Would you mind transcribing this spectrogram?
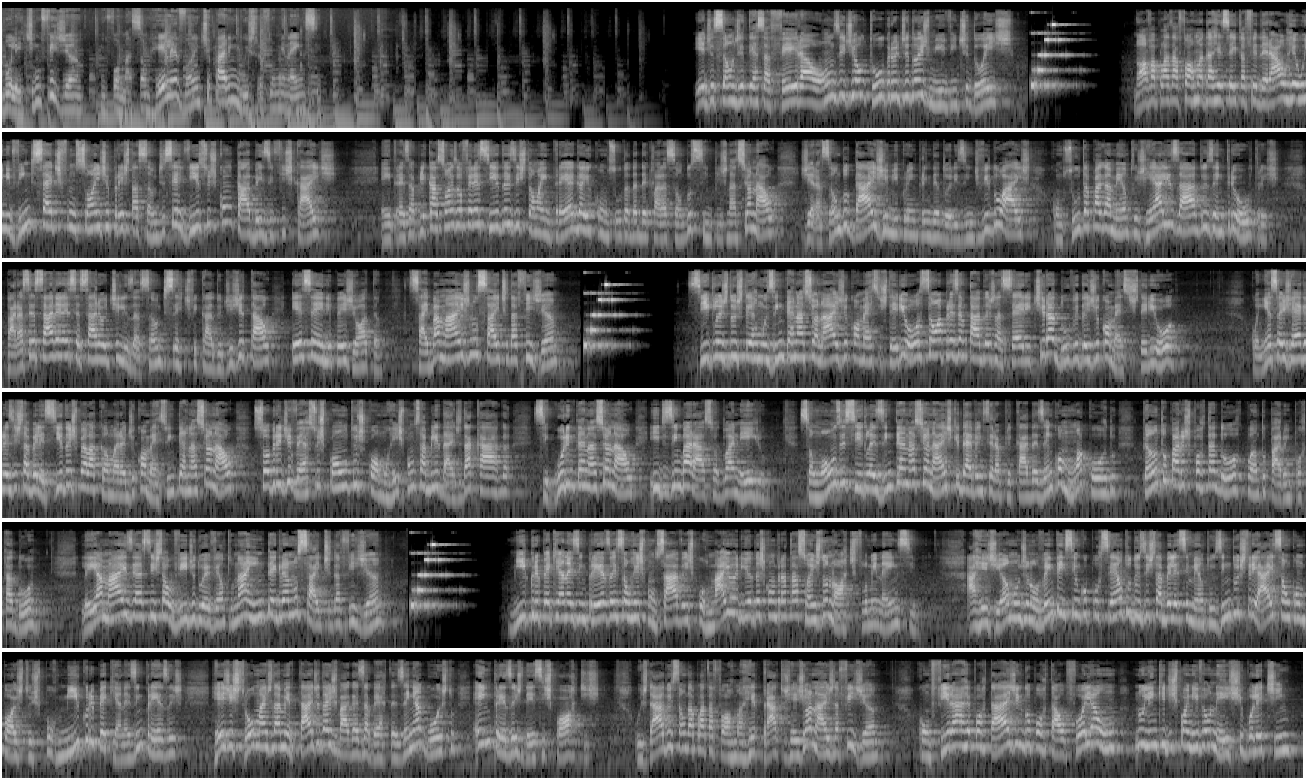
Boletim Firjan, informação relevante para a indústria fluminense. Edição de terça-feira, 11 de outubro de 2022. Nova plataforma da Receita Federal reúne 27 funções de prestação de serviços contábeis e fiscais. Entre as aplicações oferecidas estão a entrega e consulta da declaração do Simples Nacional, geração do DAS de microempreendedores individuais, consulta pagamentos realizados, entre outras. Para acessar é necessária a utilização de certificado digital e CNPJ. Saiba mais no site da Firjan. Siglas dos termos internacionais de comércio exterior são apresentadas na série Tira Dúvidas de Comércio Exterior. Conheça as regras estabelecidas pela Câmara de Comércio Internacional sobre diversos pontos, como responsabilidade da carga, seguro internacional e desembaraço aduaneiro. São 11 siglas internacionais que devem ser aplicadas em comum acordo, tanto para o exportador quanto para o importador. Leia mais e assista ao vídeo do evento na íntegra no site da Firjan. Micro e pequenas empresas são responsáveis por maioria das contratações do Norte Fluminense. A região, onde 95% dos estabelecimentos industriais são compostos por micro e pequenas empresas, registrou mais da metade das vagas abertas em agosto em empresas desses portes. Os dados são da plataforma Retratos Regionais da Firjan. Confira a reportagem do portal Folha 1 no link disponível neste boletim.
